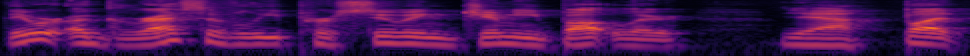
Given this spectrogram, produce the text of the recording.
they were aggressively pursuing Jimmy Butler, Yeah, but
